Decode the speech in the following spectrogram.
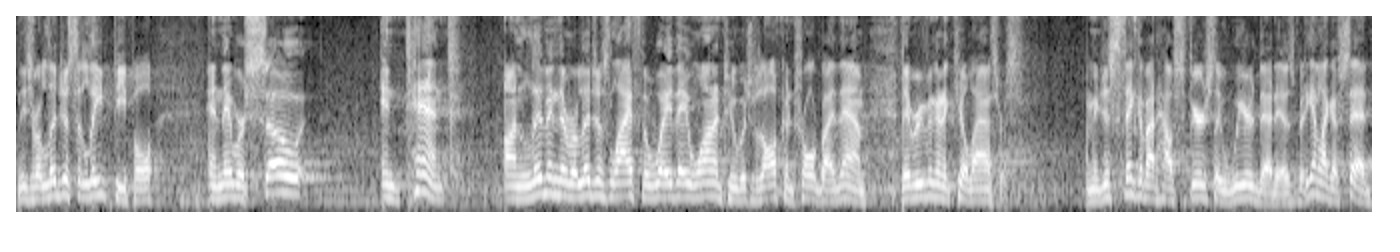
these religious elite people, and they were so intent on living their religious life the way they wanted to, which was all controlled by them, they were even going to kill Lazarus. I mean, just think about how spiritually weird that is. But again, like I've said,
